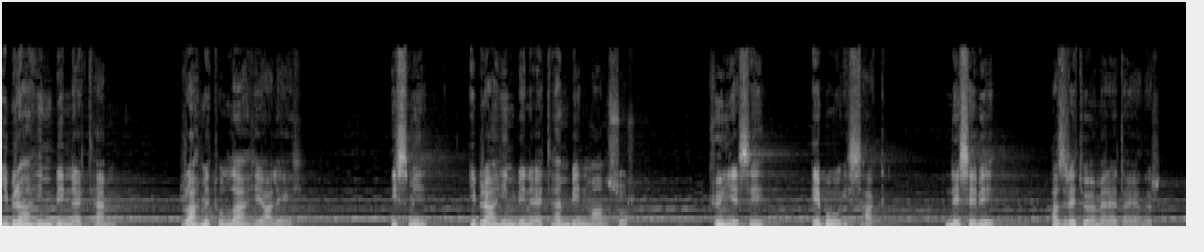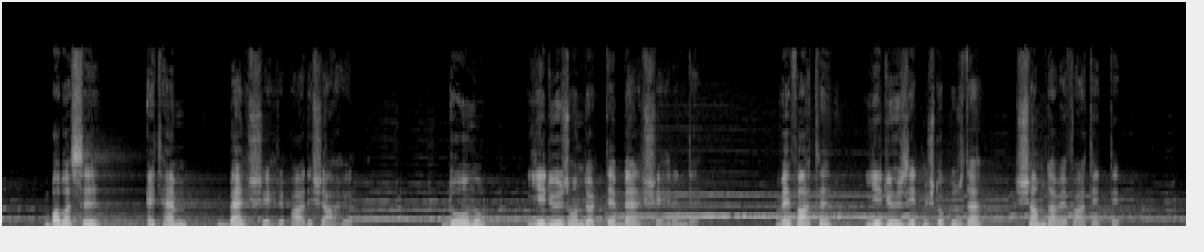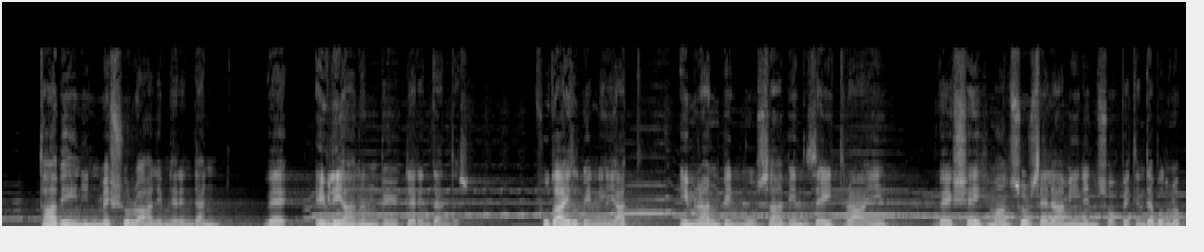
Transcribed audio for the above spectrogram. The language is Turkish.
İbrahim bin Ethem rahmetullahi aleyh İsmi İbrahim bin Ethem bin Mansur Künyesi Ebu İshak Nesebi Hazreti Ömer'e dayanır. Babası Ethem Bel şehri padişahı. Doğumu 714'te Bel şehrinde. Vefatı 779'da Şam'da vefat etti. Tabiinin meşhur alimlerinden ve evliyanın büyüklerindendir. Fudayl bin İyad, İmran bin Musa bin Zeyd Rai ve Şeyh Mansur Selami'nin sohbetinde bulunup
